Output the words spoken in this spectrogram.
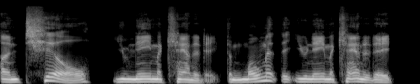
until you name a candidate. The moment that you name a candidate,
